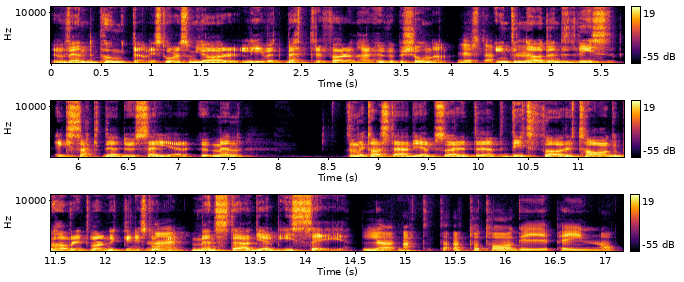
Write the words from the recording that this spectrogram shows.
vändpunkten i storyn som gör livet bättre för den här huvudpersonen. Inte nödvändigtvis exakt det du säljer, men om vi tar städhjälp så är det inte att ditt företag behöver inte vara nyckeln i storyn, Nej. men städhjälp i sig. Att, att ta tag i pain och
